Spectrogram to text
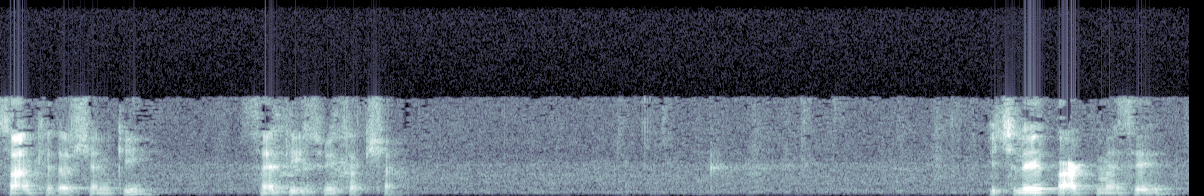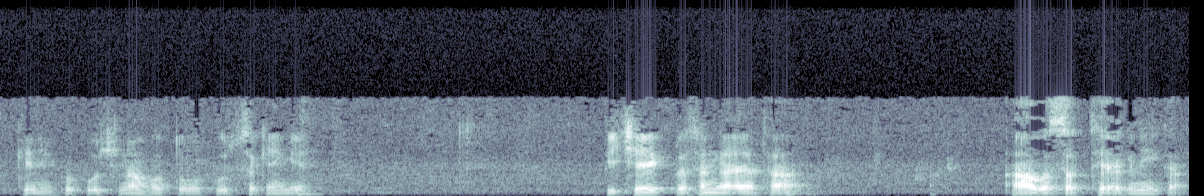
सांख्य दर्शन की सैतीसवीं कक्षा। पिछले पाठ में से किन्हीं को पूछना हो तो वो पूछ सकेंगे। पीछे एक प्रसंग आया था आवसत्य अग्नि का।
